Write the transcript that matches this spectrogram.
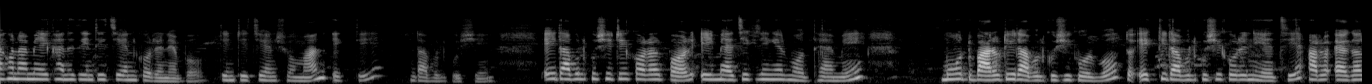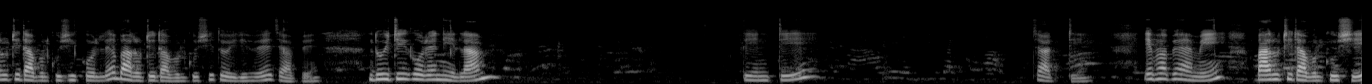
এখন আমি এখানে তিনটি চেন করে নেব। তিনটি চেন সমান একটি ডাবল কুশি। এই ডাবল কুশিটি করার পর এই ম্যাজিক রিংয়ের মধ্যে আমি মোট বারোটি ডাবল কুশি করব। তো একটি ডাবল কুশি করে নিয়েছি আরও এগারোটি ডাবল কুশি করলে বারোটি ডাবল কুশি তৈরি হয়ে যাবে। দুইটি করে নিলাম। তিনটি, চারটি। এভাবে আমি বারোটি ডাবল কুশি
